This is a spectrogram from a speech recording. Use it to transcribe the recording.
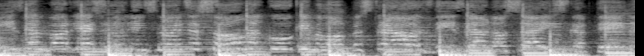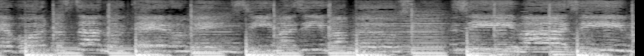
Diezgan bargais rudins noica solna kūkim lopas trauc, diezgan no saizskaptēņa vortas cenu tērumiņ, zīmā, zīmā būs,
